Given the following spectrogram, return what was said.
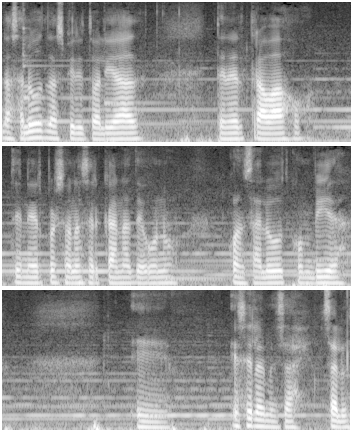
la salud, la espiritualidad, tener trabajo, tener personas cercanas de uno con salud, con vida. Eh, ese era el mensaje. Salud.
